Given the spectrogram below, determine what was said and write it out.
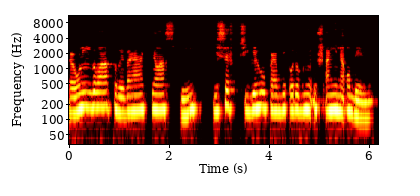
Rowlingová to vyvrátila s tím, že se v příběhu pravděpodobně už ani neobjeví.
